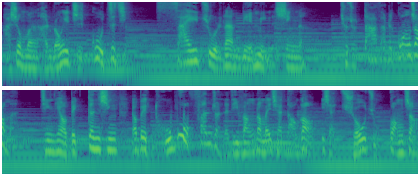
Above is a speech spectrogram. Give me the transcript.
还是我们很容易只顾自己，塞住了那怜悯的心呢？求主大大的光照们，今天要被更新、要被突破翻转的地方，让我们一起来祷告，一起来求主光照。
